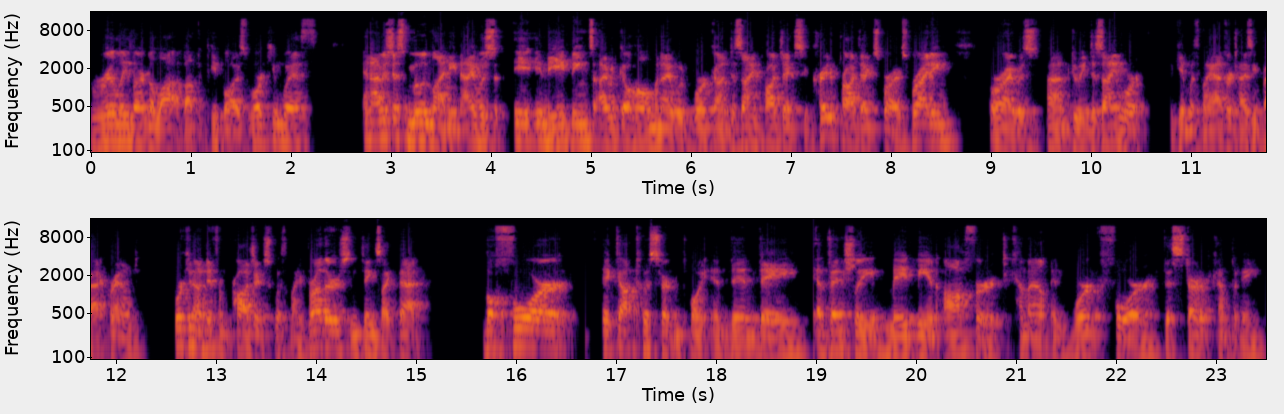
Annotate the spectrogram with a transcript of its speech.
really learned a lot about the people I was working with. And I was just moonlighting. I was in the evenings, I would go home and I would work on design projects and creative projects where I was writing or I was um, doing design work, again, with my advertising background, working on different projects with my brothers and things like that before it got to a certain point and then they eventually made me an offer to come out and work for this startup company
